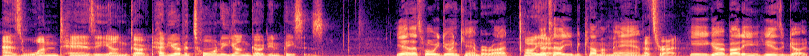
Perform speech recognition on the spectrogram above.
As one tears a young goat. Have you ever torn a young goat in pieces? Yeah, that's what we do in Canberra, right? Oh, yeah. That's how you become a man. That's right. Here you go, buddy. Here's a goat.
